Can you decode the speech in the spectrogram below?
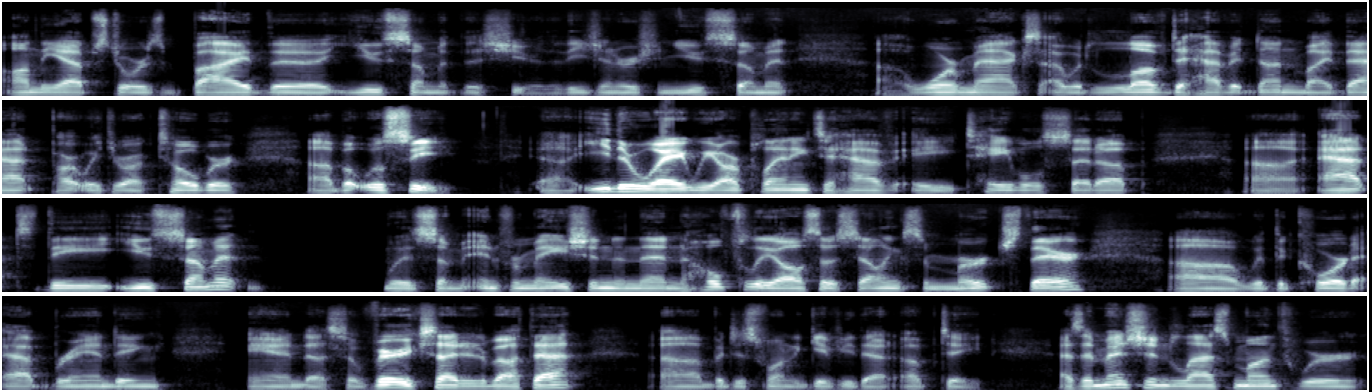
on the app stores by the Youth Summit this year, the Generation Youth Summit. Uh, War Max. I would love to have it done by that, partway through October, uh, but we'll see. Uh, either way, we are planning to have a table set up uh, at the Youth Summit with some information and then hopefully also selling some merch there uh, with the Cord app branding. And uh, so, very excited about that but just wanted to give you that update. As I mentioned last month, we're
